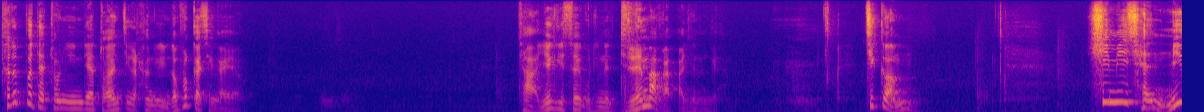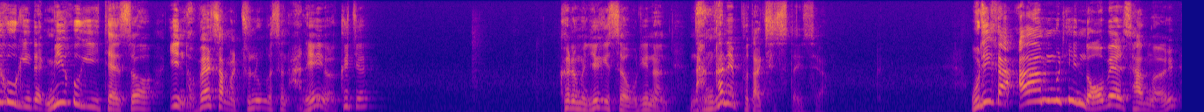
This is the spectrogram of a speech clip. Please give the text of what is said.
트럼프 대통령인데 도장 찍을 확률이 높을까 생각해요 자 여기서 우리는 딜레마가 빠지는 거예요 지금 힘이 센 미국이, 미국이 돼서 이 노벨상을 주는 것은 아니에요. 그죠? 그러면 여기서 우리는 난간에 부닥칠 수도 있어요. 우리가 아무리 노벨상을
